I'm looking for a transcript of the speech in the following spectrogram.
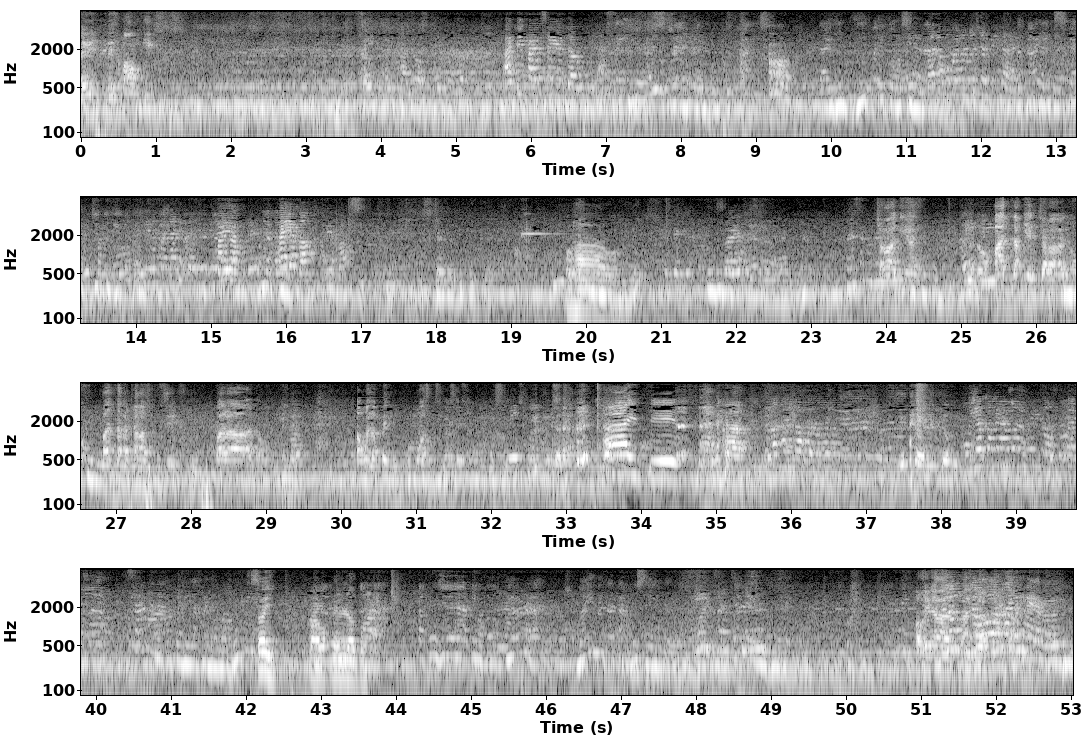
May, may isa pa akong gift. Ay, ay, halo. Ate, para sa'yo daw. Dahil hindi pa ito ang simula. But I expect you to give good fight. Kaya, kaya ba? Kaya ba? Wow. Tsaka ano yan, ano, padlock yan, tsaka ano, padlock at tsaka susi. Para ano, hindi na, ako lang pwede bumukas ang. Puso. Ay, shit! Wait daw, wait daw. Kuya, pakihawa mo ito. Sana nakapahinga ka ng mabuti. Oy, pawak ng lobo. Tapusin na natin to. You're right. May matatapos sa iyo. Pero yung buhay mo. Okay na, Gulo-gulo. Anong meron?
